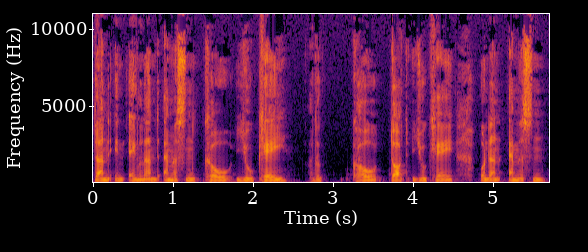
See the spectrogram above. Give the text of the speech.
dann in England Amazon Co. UK, also co.uk und dann Amazon.de.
